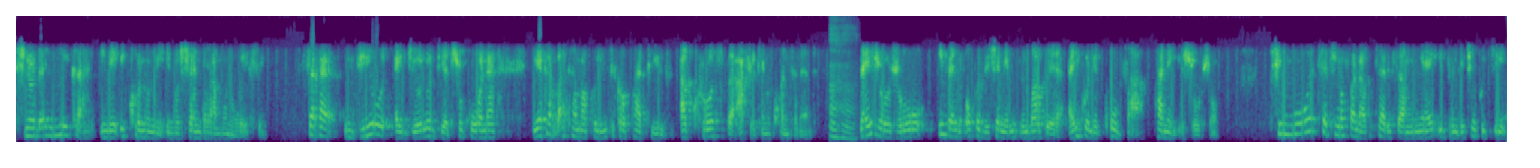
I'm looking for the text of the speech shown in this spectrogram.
tinoda nyika ine economy inoshandira munhu wese saka ndiyo ideology yatiri kuona yakabata mapolitical parties across the african continent. Mhm. naizvozvo even opposition yemuzimbabwe haigoni kubva pane izvozvo chimwewo chatinofanira kutarisa munyaya idzi ndechekuti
